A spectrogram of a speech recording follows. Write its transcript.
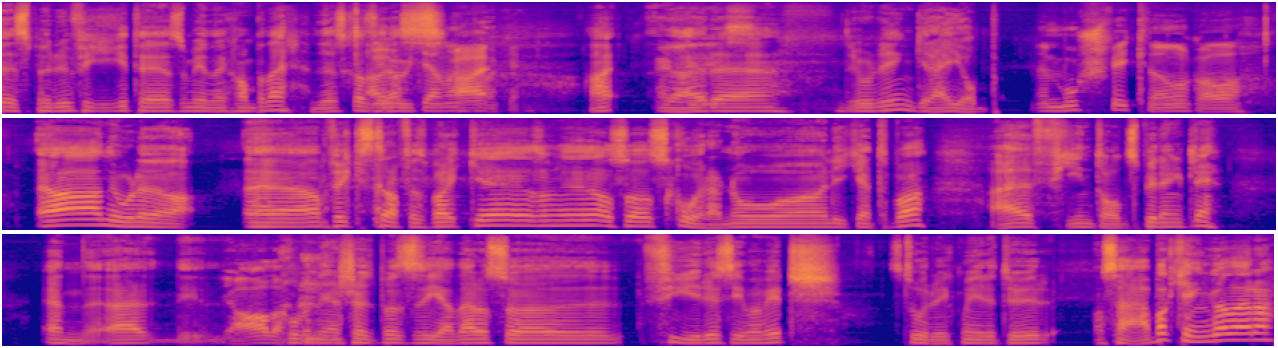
Espen Ruud fikk ikke til så mye i den kampen der. Det skal sies. Nei. gjorde Nei, der eh, de en grei jobb. Men Mors fikk ned noe, da. Ja, han gjorde det, da. Eh, han fikk straffespark, eh, som vi- og så skårer han noe like etterpå. Det er fint oddspill, egentlig. En, er, Ja da. Kombinerer seg ut på sida der, og så fyrer Simovic. Storvik med i retur. Og så er Bakenga der, da.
